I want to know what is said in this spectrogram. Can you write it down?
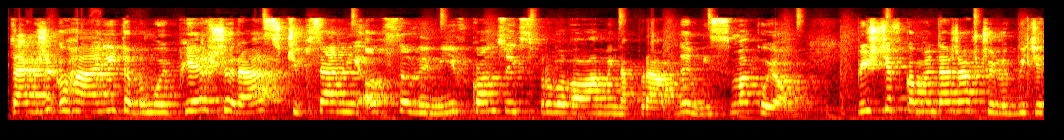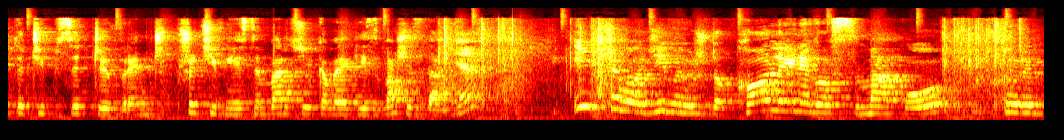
Także kochani, to był mój pierwszy raz z chipsami octowymi. W końcu ich spróbowałam i naprawdę mi smakują. Piszcie w komentarzach, czy lubicie te chipsy, czy wręcz przeciwnie. Jestem bardzo ciekawa, jakie jest Wasze zdanie. I przechodzimy już do kolejnego smaku, który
